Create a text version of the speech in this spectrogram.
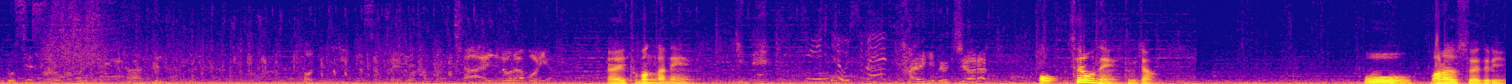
이곳에서 다 끝났다. 어디 이 녀석들과 한번 잘 놀아보려. 야이 도망가네 주인 조심해 다행히 늦지 않았. 어? 새로운 애 등장 오 많아졌어 애들이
